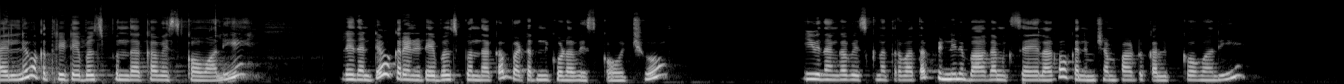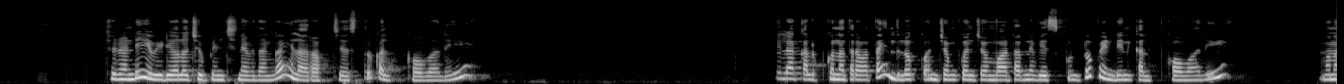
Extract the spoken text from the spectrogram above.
ఆయిల్ని ఒక త్రీ టేబుల్ స్పూన్ దాకా వేసుకోవాలి. లేదంటే ఒక రెండు టేబుల్ స్పూన్ దాకా బటర్ని కూడా వేసుకోవచ్చు. ఈ విధంగా వేసుకున్న తర్వాత పిండిని బాగా మిక్స్ అయ్యేలాగా ఒక నిమిషం పాటు కలుపుకోవాలి. చూడండి ఈ వీడియోలో చూపించిన విధంగా ఇలా రఫ్ చేస్తూ కలుపుకోవాలి. ఇలా కలుపుకున్న తర్వాత ఇందులో కొంచెం కొంచెం వాటర్ని వేసుకుంటూ పిండిని కలుపుకోవాలి. మన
